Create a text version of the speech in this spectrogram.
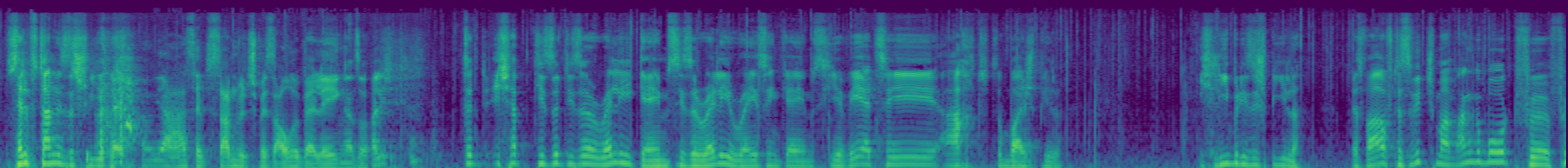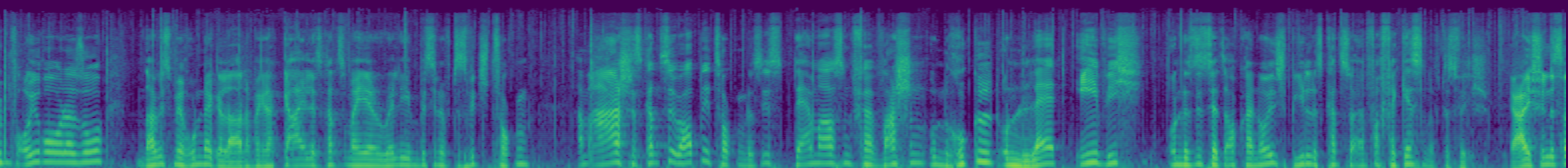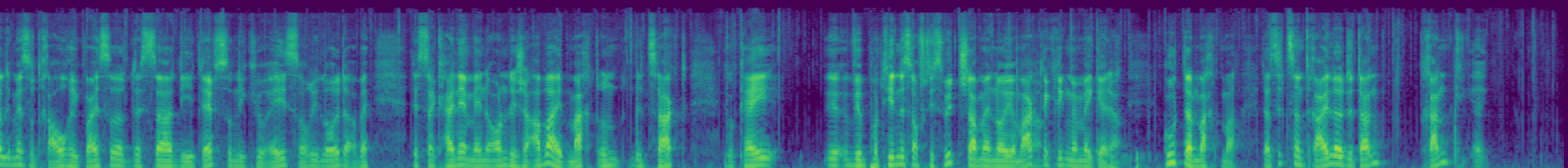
selbst dann ist es schwierig. Ja, selbst dann würde ich mir es auch überlegen. Also, Weil ich, ich habe diese, diese Rally-Games, diese Rally-Racing-Games, hier WRC 8 zum Beispiel. Ich liebe diese Spiele. Es war auf der Switch mal im Angebot für 5 Euro oder so. Und da habe ich es mir runtergeladen. Habe mir gedacht, geil, jetzt kannst du mal hier Rally ein bisschen auf der Switch zocken. Am Arsch, das kannst du überhaupt nicht zocken. Das ist dermaßen verwaschen und ruckelt und lädt ewig. Und das ist jetzt auch kein neues Spiel. Das kannst du einfach vergessen auf der Switch. ja, ich finde es halt immer so traurig, weißt du, dass da die Devs und die QAs, sorry Leute, aber dass da keiner mehr eine ordentliche Arbeit macht und nicht sagt, okay, wir, wir portieren es auf die Switch, da haben wir einen neuen Markt, da kriegen wir mehr Geld. Ja. Gut, dann macht mal. Da sitzen dann drei Leute dann dran, äh,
